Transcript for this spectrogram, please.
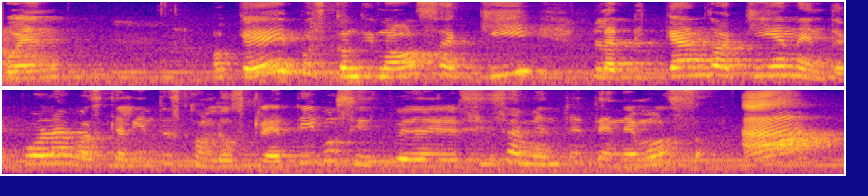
Bueno, ok, pues continuamos aquí platicando aquí en Entepola, Aguascalientes con los creativos y precisamente tenemos a...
